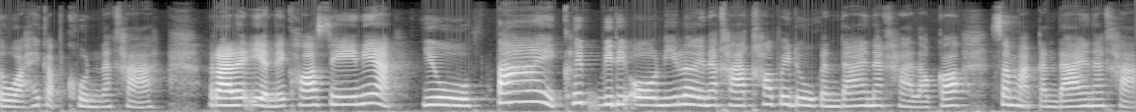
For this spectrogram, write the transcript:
ตัวให้กับคุณนะคะ รายละเอียดในคอร์สนี้เนี่ยอยู่ใต้คลิปวิดีโอนี้เลยนะคะ เข้าไปดูกันได้นะคะ แล้วก็สมัครกันได้นะคะ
